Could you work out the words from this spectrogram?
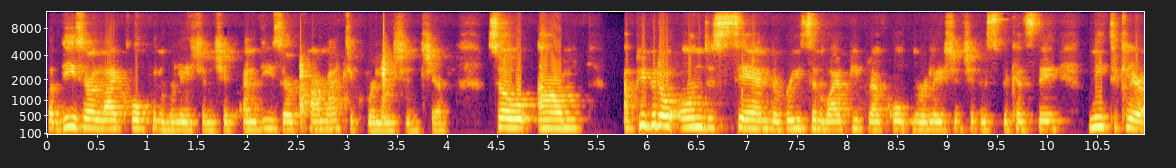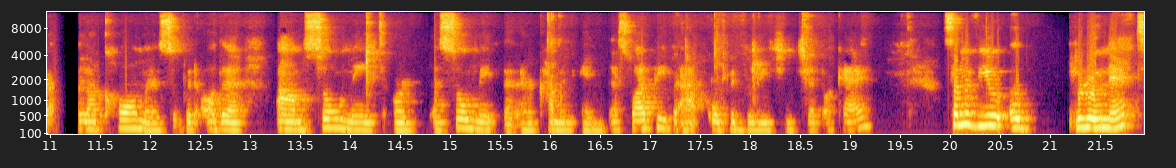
but these are like open relationship and these are karmatic relationship. So um, people don't understand the reason why people have open relationship is because they need to clear a lot of karmas with other um, soulmate or a soulmate that are coming in. That's why people have open relationship. Okay. Some of you uh, brunette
